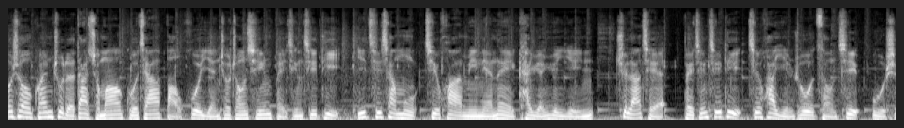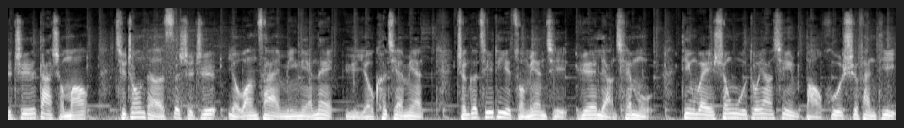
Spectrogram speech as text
颇受关注的大熊猫国家保护研究中心北京基地一期项目计划明年内开园运营据了解北京基地计划引入总计五十只大熊猫其中的四十只有望在明年内与游客见面。整个基地总面积约两千亩定位生物多样性保护示范地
